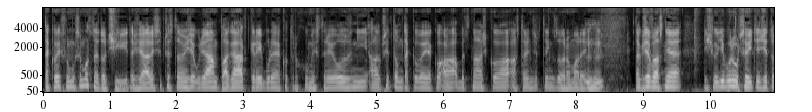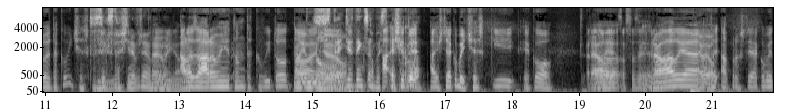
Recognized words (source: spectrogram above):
takových filmů se moc netočí, takže já když si představím, že udělám plagát, který bude jako trochu mysteriózní, ale přitom takový jako ala obecná škola a Stranger Things dohromady, Mhm. Takže vlastně, když lidi budou cítit, že to je takový český, To je strašně dobře. Jako. no. ale zároveň je tam takový to tajemno. jo. Stranger Things a ještě, ty, a ještě jakoby český, jako Reálie eh, zasazený. reálie Jo, jo. A, te- a prostě jakoby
